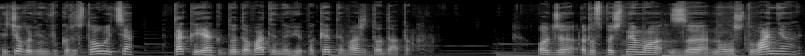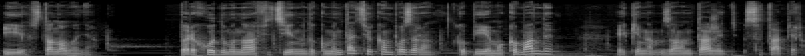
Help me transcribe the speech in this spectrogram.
для чого він використовується, так і як додавати нові пакети в ваш додаток. Отже, розпочнемо з налаштування і встановлення. Переходимо на офіційну документацію композера, копіюємо команди, які нам завантажить сетапір.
